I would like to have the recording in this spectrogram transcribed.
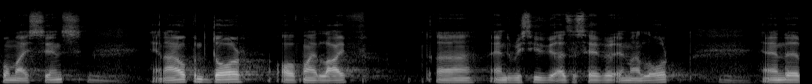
for my sins. Mm. And I open the door of my life uh, and receive you as a Savior and my Lord. Mm. And uh,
